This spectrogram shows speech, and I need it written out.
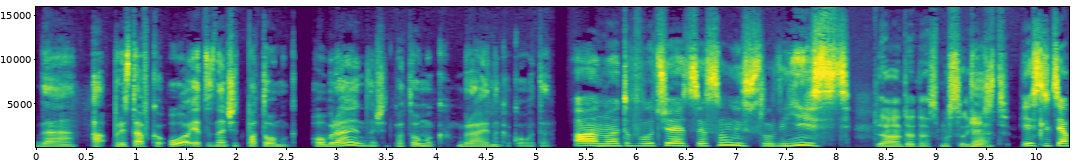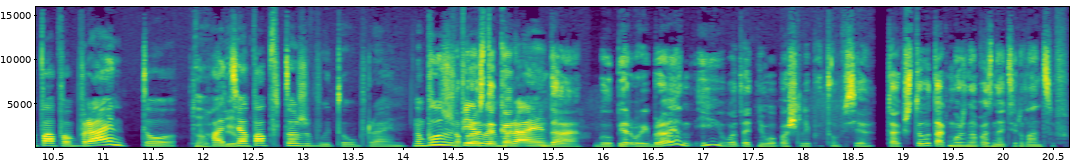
Да. А приставка О — это значит потомок. О'Брайен, значит, потомок Брайана какого-то. а, ну это получается смысл есть. Да, да, да, смысл Да. есть. Если у тебя папа Брайан, то Да, хотя верно. папа тоже будет у Брайан. Но был же Ну, первый просто как- Брайан. Да, был первый Брайан, и вот от него пошли потом все. Так что вот так можно опознать ирландцев.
